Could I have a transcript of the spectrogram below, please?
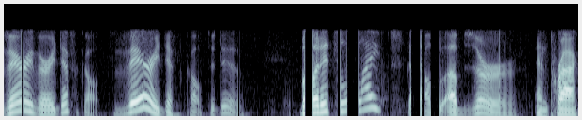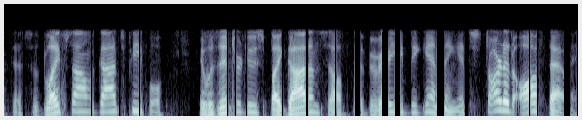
very, very difficult. Very difficult to do. But it's a lifestyle to observe and practice. It's a lifestyle of God's people. It was introduced by God Himself at the very beginning. It started off that way.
